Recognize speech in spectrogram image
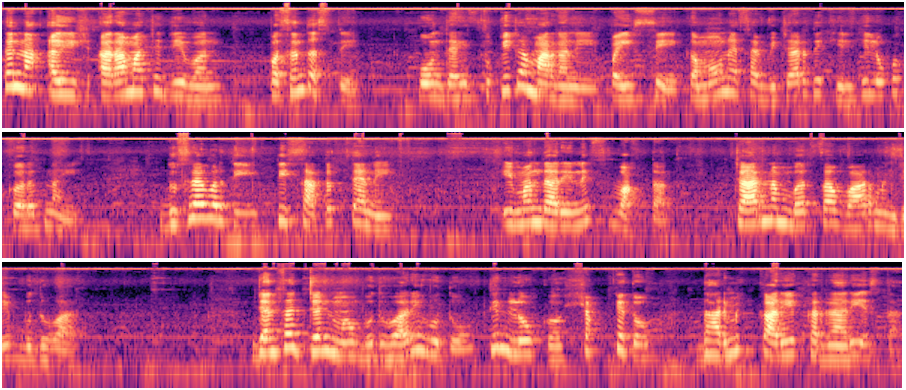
त्यांना आयुष आरामाचे जीवन पसंत असते. कोणत्याही चुकीच्या मार्गाने पैसे कमवण्याचा विचार देखील ही लोक करत नाही दुसऱ्यावरती ती सातत्याने इमानदारीनेच वागतात. चार नंबरचा वार म्हणजे बुधवार. ज्यांचा जन्म बुधवारी होतो ती लोक शक्यतो धार्मिक कार्य करणारी असतात.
